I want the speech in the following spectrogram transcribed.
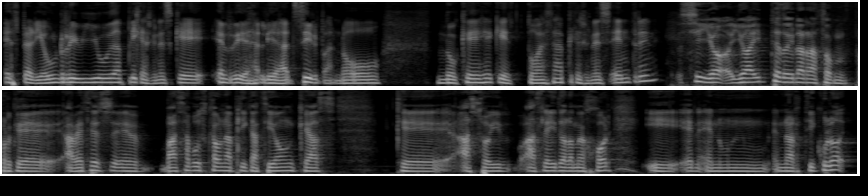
esperaría un review de aplicaciones que en realidad sirvan, no, no que deje que todas esas aplicaciones entren. Sí, yo, yo ahí te doy la razón, porque a veces eh, vas a buscar una aplicación que has que has oído, has leído a lo mejor y en, en un artículo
